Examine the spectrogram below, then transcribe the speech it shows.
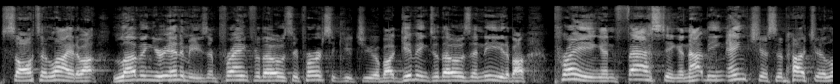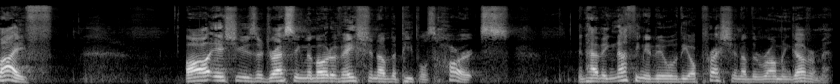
salt and light, about loving your enemies and praying for those who persecute you, about giving to those in need, about praying and fasting and not being anxious about your life. All issues addressing the motivation of the people's hearts and having nothing to do with the oppression of the Roman government.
